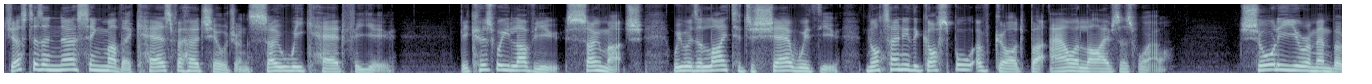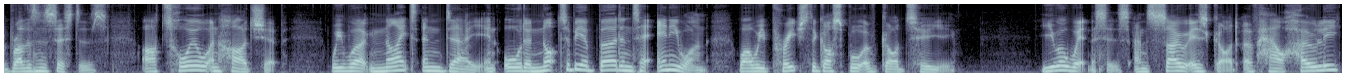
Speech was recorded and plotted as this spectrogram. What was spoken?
Just as a nursing mother cares for her children, so we cared for you. Because we love you so much, we were delighted to share with you not only the gospel of God, but our lives as well. Surely you remember, brothers and sisters, our toil and hardship. We work night and day in order not to be a burden to anyone while we preach the gospel of God to you. You are witnesses, and so is God, of how holy,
